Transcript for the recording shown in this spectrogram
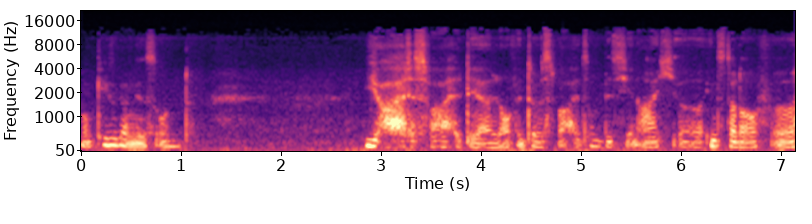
um Käsegang ist und ja, das war halt der Love Interest war halt so ein bisschen arg äh, Insta äh,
